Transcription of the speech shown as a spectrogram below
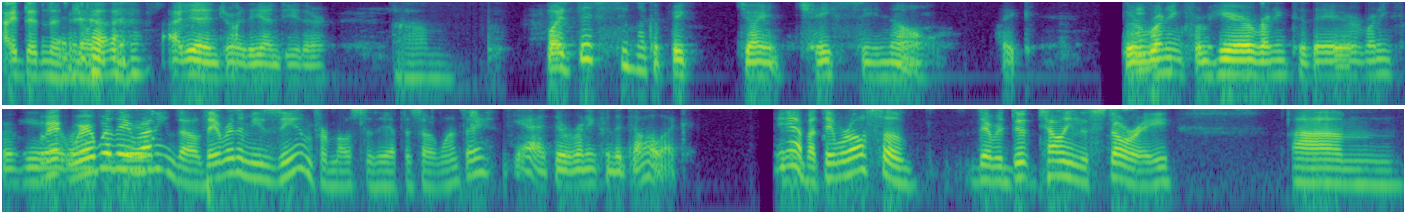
I didn't enjoy it. I didn't enjoy the end either. Um, But it did seem like a big giant chase scene though. Like they're Well, running from here, running to there, running from here. where where were they there. running though? They were in a museum for most of the episode, weren't they? Yeah, they're running from the Dalek. Yeah, but they were also they were do, telling the story. Um,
